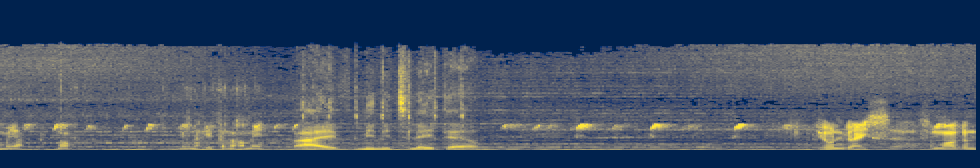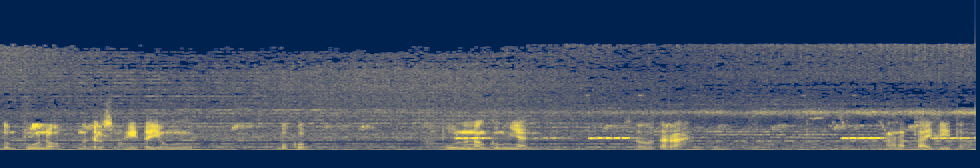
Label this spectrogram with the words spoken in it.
mamaya, no? May nakita na kami. 5 minutes later. Yun guys, uh, sa mga gandong puno, madalas makita yung buko. Ah, puno ng gumyan. So tara, hanap tayo dito.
